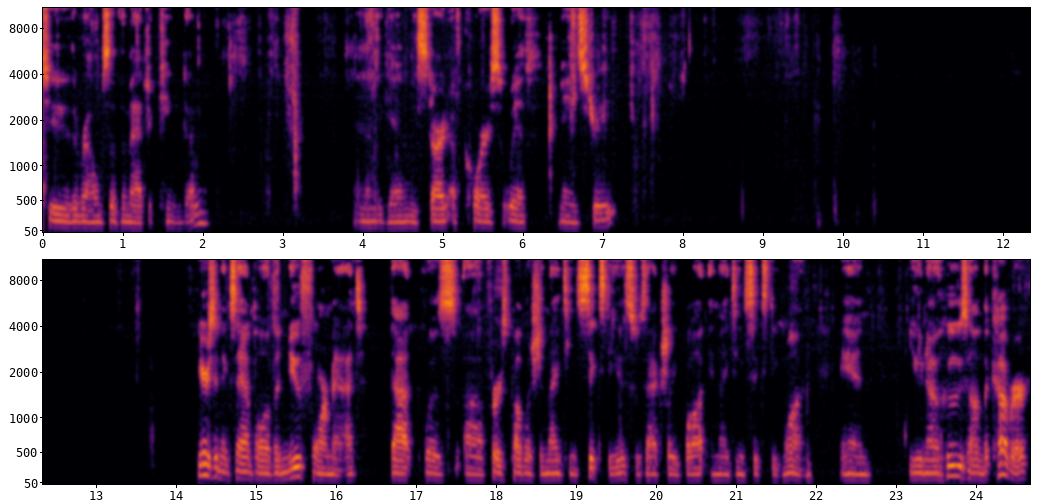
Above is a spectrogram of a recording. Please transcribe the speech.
to the realms of the Magic Kingdom. And again, we start, of course, with Main Street. Here's an example of a new format that was uh, first published in 1960. This was actually bought in 1961. And you know who's on the cover,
